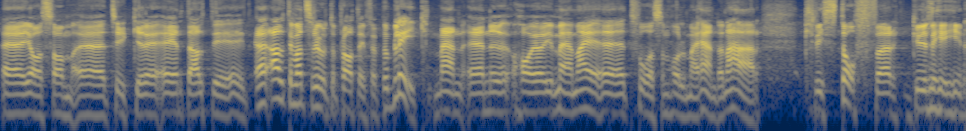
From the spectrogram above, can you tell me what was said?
Eh, Jag som tycker det är inte alltid, alltid varit så roligt att prata inför publik. Men nu har jag ju med mig två som håller mig i händerna här. Kristoffer Gullin,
